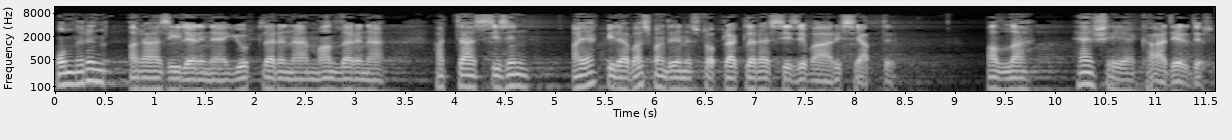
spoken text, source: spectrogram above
Onların arazilerine, yurtlarına, mallarına, hatta sizin ayak bile basmadığınız topraklara sizi varis yaptı. Allah her şeye kadirdir.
